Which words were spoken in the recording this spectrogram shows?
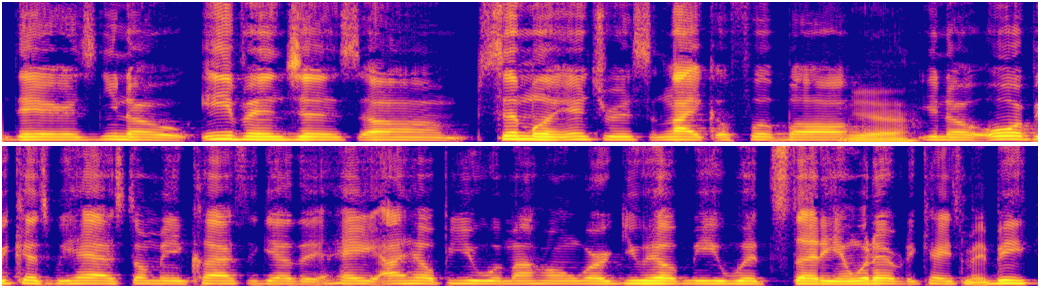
There's, you know, even just um similar interests like a football. Yeah. You know, or because we had so many classes together, hey, I help you with my homework, you help me with studying, whatever the case may be.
